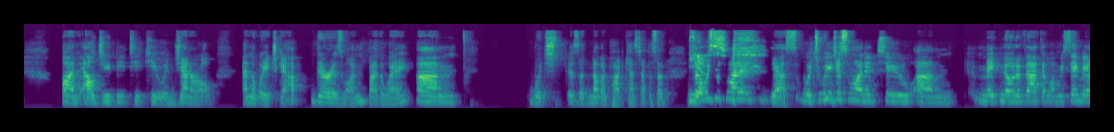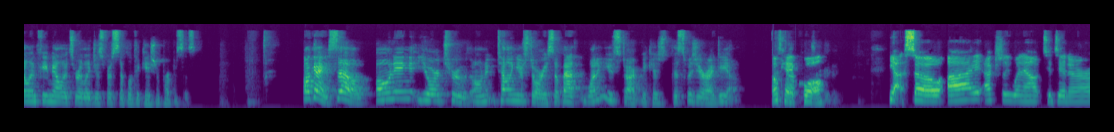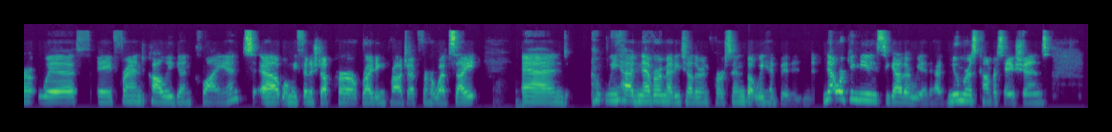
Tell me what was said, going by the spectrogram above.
on LGBTQ in general and the wage gap. There is one, by the way, um, which is another podcast episode. So we Yes. just wanted, yes, which we just wanted to um, make note of that. That when we say male and female, it's really just for simplification purposes. Okay, so owning your truth, owning, telling your story. So Beth, why don't you start because this was your idea. This Okay, cool. was your idea. Yeah, so I actually went out to dinner with a friend, colleague, and client uh, when we finished up her writing project for her website. And we had never met each other in person, but we had been in networking meetings together. We had had numerous conversations.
